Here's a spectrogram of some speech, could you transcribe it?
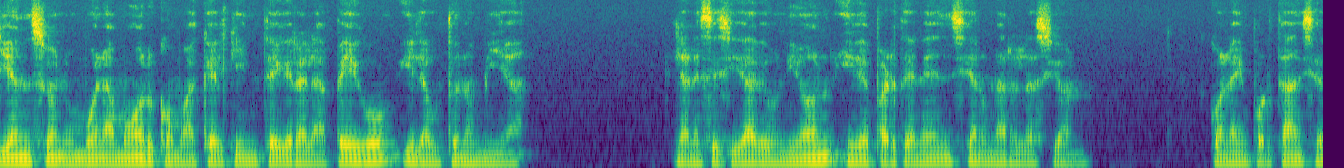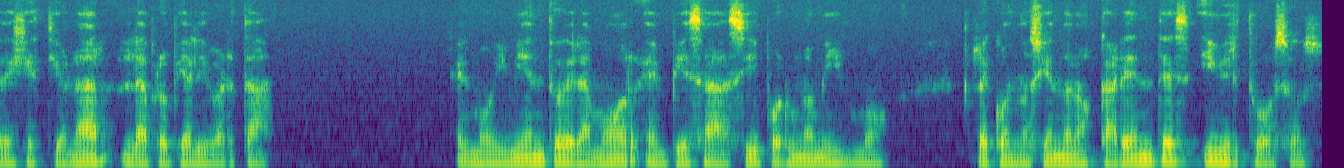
Pienso en un buen amor como aquel que integra el apego y la autonomía, la necesidad de unión y de pertenencia en una relación con la importancia de gestionar la propia libertad. El movimiento del amor empieza así por uno mismo, reconociéndonos carentes y virtuosos.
